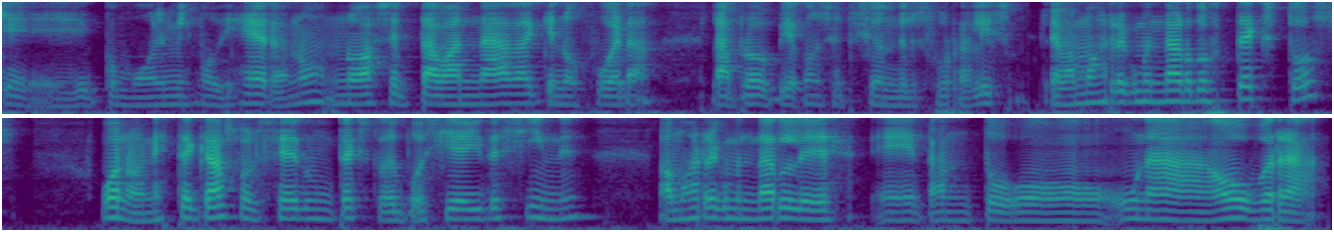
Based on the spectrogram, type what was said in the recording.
que, como él mismo dijera, ¿no? no aceptaba nada que no fuera la propia concepción del surrealismo. Le vamos a recomendar dos textos, bueno, en este caso al ser un texto de poesía y de cine, vamos a recomendarles eh, tanto una obra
